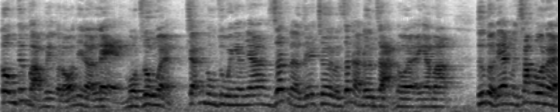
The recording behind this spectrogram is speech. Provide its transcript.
công thức bảo vệ của nó thì là lẻ một dung này chẵn không dung anh em nhá rất là dễ chơi và rất là đơn giản thôi anh em ạ tứ tuổi đen mình sóc luôn này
